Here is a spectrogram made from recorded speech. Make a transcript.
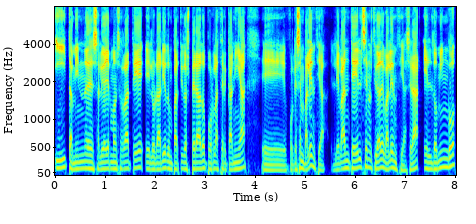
Y también eh, salió ayer Monserrate el horario de un partido esperado por la cercanía, eh, porque es en Valencia. Levante Elche en la ciudad de Valencia. Será el domingo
